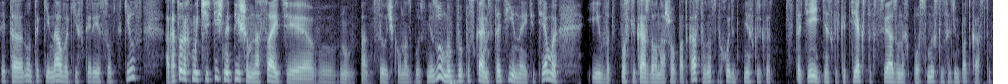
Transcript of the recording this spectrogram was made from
это, ну, такие навыки, скорее, soft skills, о которых мы частично пишем на сайте, ну, ссылочка у нас будет внизу, мы выпускаем статьи на эти темы, и вот после каждого нашего подкаста у нас выходит несколько статей, несколько текстов, связанных по смыслу с этим подкастом.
